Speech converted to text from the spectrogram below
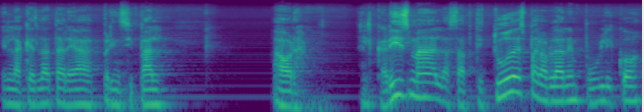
en la que es la tarea principal. Ahora, el carisma, las aptitudes para hablar en público,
